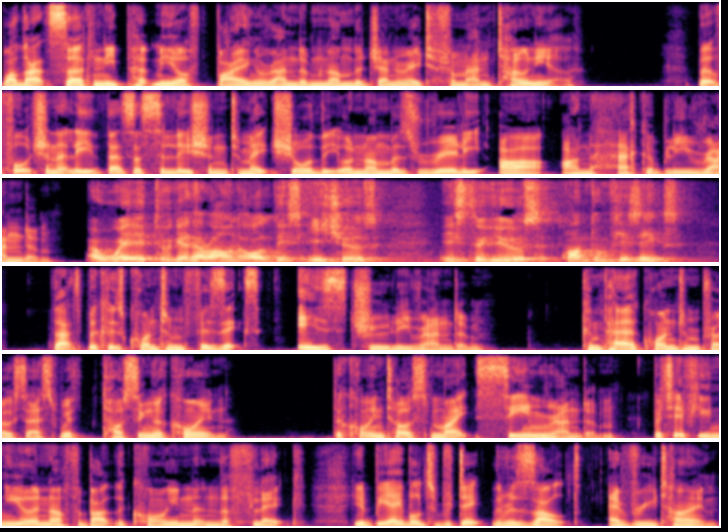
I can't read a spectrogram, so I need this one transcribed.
Well, that certainly put me off buying a random number generator from Antonio. But fortunately, there's a solution to make sure that your numbers really are unhackably random. A way to get around all these issues is to use quantum physics. That's because quantum physics is truly random. Compare quantum process with tossing a coin. The coin toss might seem random, but if you knew enough about the coin and the flick, you'd be able to predict the result every time.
